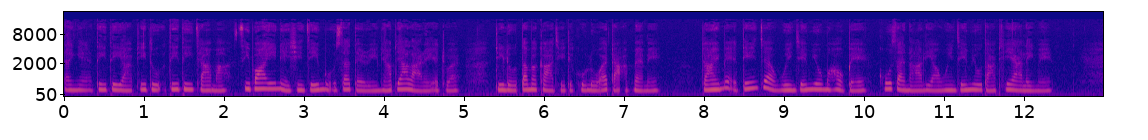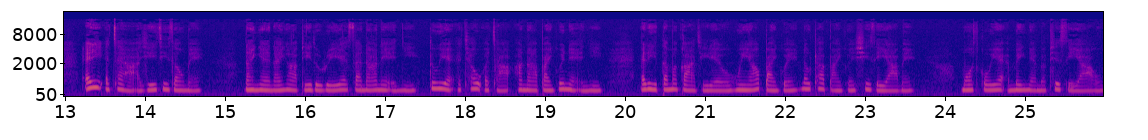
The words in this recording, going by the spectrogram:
နိုင်ငံအသီးသီးရာပြည်သူအသီးသီးကြားမှာစီးပွားရေးနဲ့ရှင်ကျေးမှုအဆက်အသွယ်တွေများပြားလာတဲ့အတွက်ဒီလိုတမကကြီးတခုလိုအပ်တာအမှန်ပဲဒါပေမဲ့အတင်းကျပ်ဝင်ချင်းမျိုးမဟုတ်ပဲကိုယ်စံနာလျောက်ဝင်ချင်းမျိုးသာဖြစ်ရလိမ့်မယ်အဲ့ဒီအချက်ဟာအရေးကြီးဆုံးပဲ နိုင်ငံတိုင်းကပြည်သူတွေရဲ့စံနာနဲ့အညီသူ့ရဲ့အချုပ်အခြာအာဏာပိုင်ခွင့်နဲ့အညီအဲ့ဒီတမကကြီးတွေကိုဝင်ရောက်ပိုင်ခွင့်နှုတ်ထပ်ပိုင်ခွင့်ရှိစေရမယ်။မော်စကိုရဲ့အမိန့်နဲ့မဖြစ်စေရဘူး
